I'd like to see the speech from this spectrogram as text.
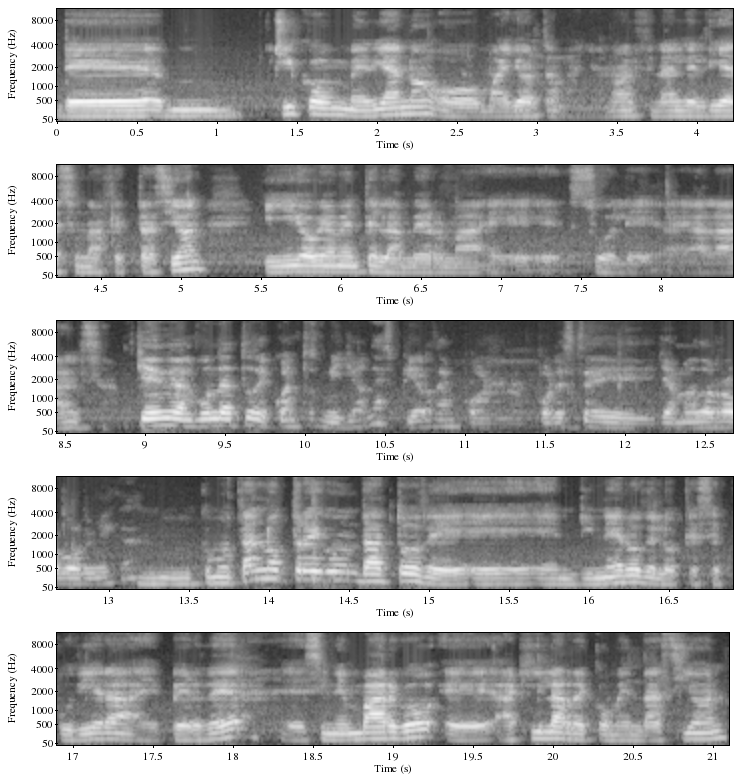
de mm, chico, mediano o mayor tamaño, ¿no? Al final del día es una afectación y obviamente la merma eh, suele a la alza. ¿Tienen algún dato de cuántos millones pierden por, por este llamado robo hormiga? Mm, Como tal no traigo un dato de eh, en dinero de lo que se pudiera eh, perder, eh, sin embargo eh, aquí la recomendación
